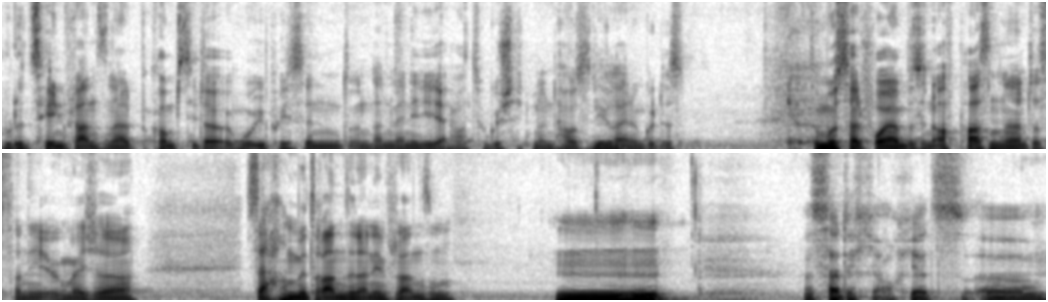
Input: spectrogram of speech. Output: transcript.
wo du zehn Pflanzen halt bekommst, die da irgendwo übrig sind und dann werden die einfach zugeschickt und haust du die rein und gut ist. Du musst halt vorher ein bisschen aufpassen, ne? dass dann hier irgendwelche Sachen mit dran sind an den Pflanzen. Mhm. Das hatte ich auch jetzt, äh,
